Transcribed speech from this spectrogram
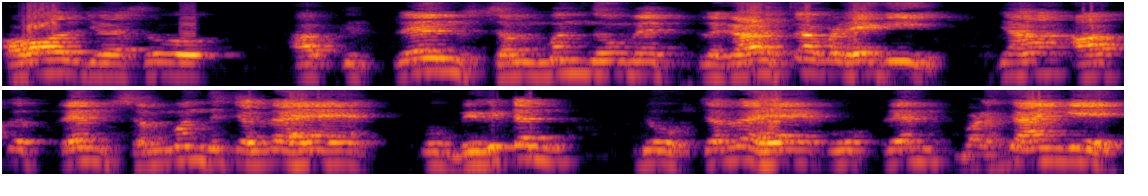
और जो है सो आपके प्रेम संबंधों में प्रगाढ़ता बढ़ेगी। जहाँ आपके प्रेम संबंध चल रहे हैं, वो विघटन जो चल रहे हैं, वो प्रेम बढ़ जाएँगे।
